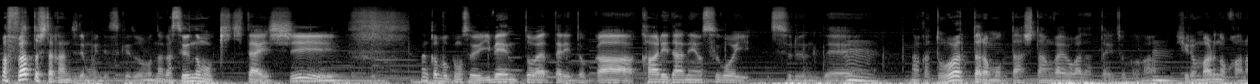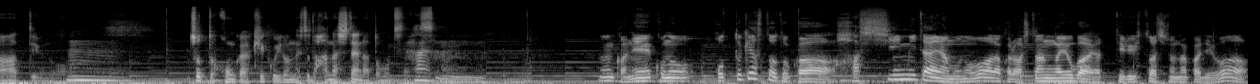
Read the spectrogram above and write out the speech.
まあ、ふわっとした感じでもいいんですけどなんかそういうのも聞きたいし、なんか僕もそういうイベントをやったりとか変わり種をすごいするんで、うん、なんかどうやったらもっとアシュタンガヨガだったりとかが広まるのかなっていうのを、うん、ちょっと今回は結構いろんな人と話したいなと思ってたんです。はいなんかね、この、ポッドキャストとか、発信みたいなものは、だから、アシュタンガヨガやってる人たちの中では、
